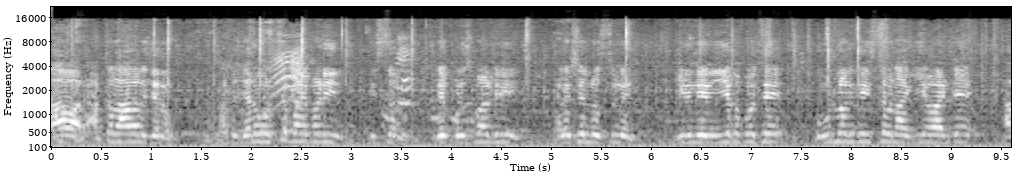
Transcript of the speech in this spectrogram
రావాలి. అట్ట రావాలి జనం. అట్ట జనం వస్తే భయపడి ఇస్తారు. రేపు మున్సిపాలిటీ ఎలక్షన్లు వస్తున్నాయి. ఇది నేను ఇవ్వకపోతే ఊర్లోనికే ఇస్తాం నాకు ఇవ్వ అంటే ఆ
